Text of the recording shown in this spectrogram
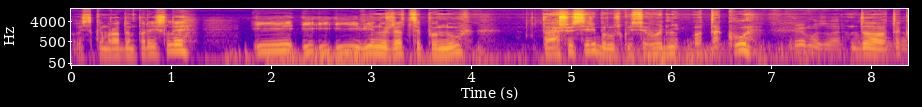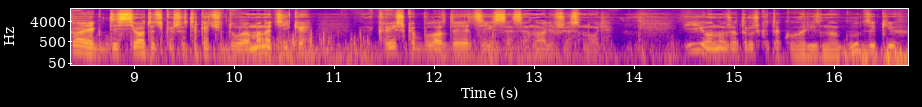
Ось з камрадом перейшли. І, і, і, і він уже цепанув першу срібрушку сьогодні. Отаку. Прямо зверху. Да, така як десяточка, щось таке чудове. У мене тільки кришка була, здається, і все, сигналів щось нуль. І воно вже трошки такого різного гудзиків,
